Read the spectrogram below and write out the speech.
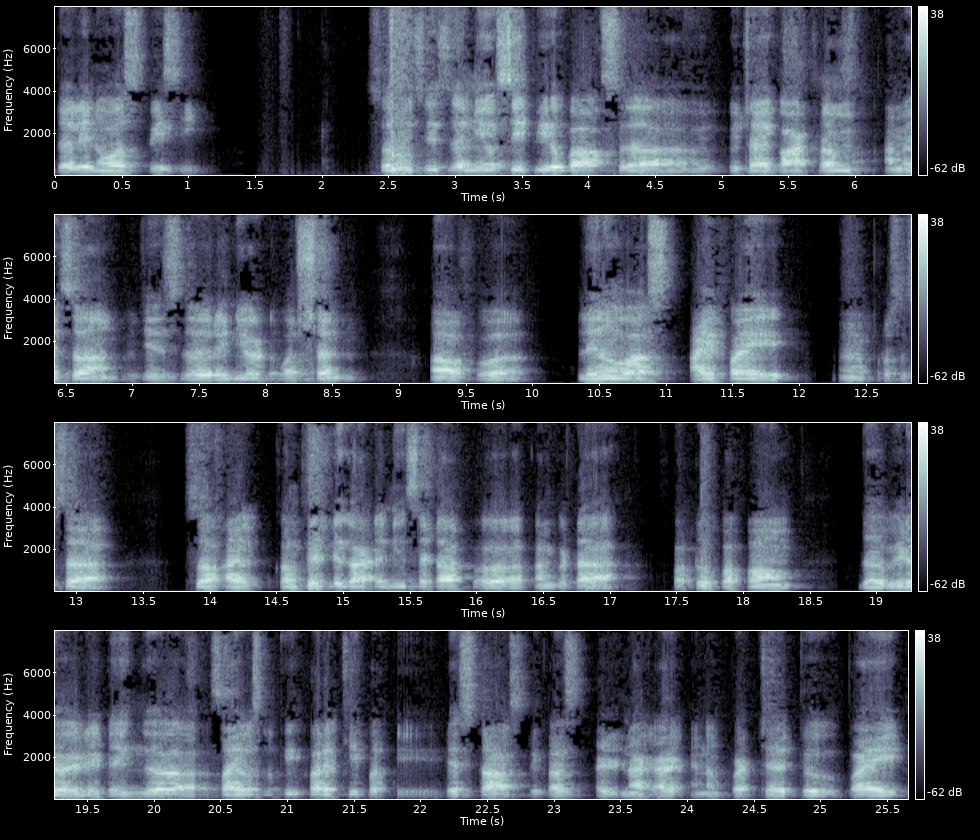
the Lenovo's PC. So this is the new CPU box uh, which I got from Amazon, which is the renewed version of uh, Lenovo's i5 uh, processor. So I completely got a new set of uh, computer for, to perform the video editing. Uh, so I was looking for a cheaper desktops because I did not have enough budget to buy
